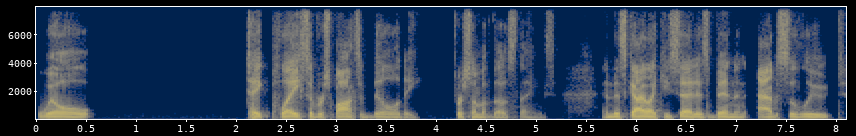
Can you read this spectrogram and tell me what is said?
will take place of responsibility for some of those things. And this guy, like you said, has been an absolute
